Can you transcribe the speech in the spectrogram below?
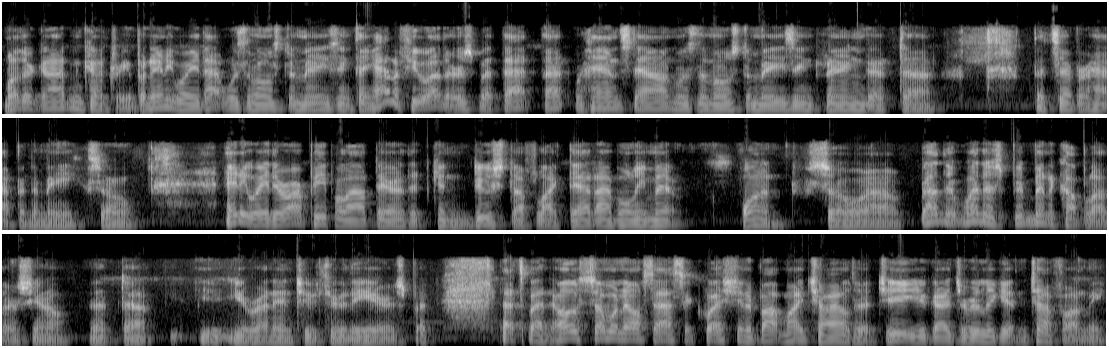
Mother God and Country. But anyway, that was the most amazing thing. I had a few others, but that that hands down was the most amazing thing that uh, that's ever happened to me. So anyway, there are people out there that can do stuff like that. I've only met one. So, uh, there, well, there's been a couple others, you know, that uh, you, you, run into through the years. But that's about. Oh, someone else asked a question about my childhood. Gee, you guys are really getting tough on me.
